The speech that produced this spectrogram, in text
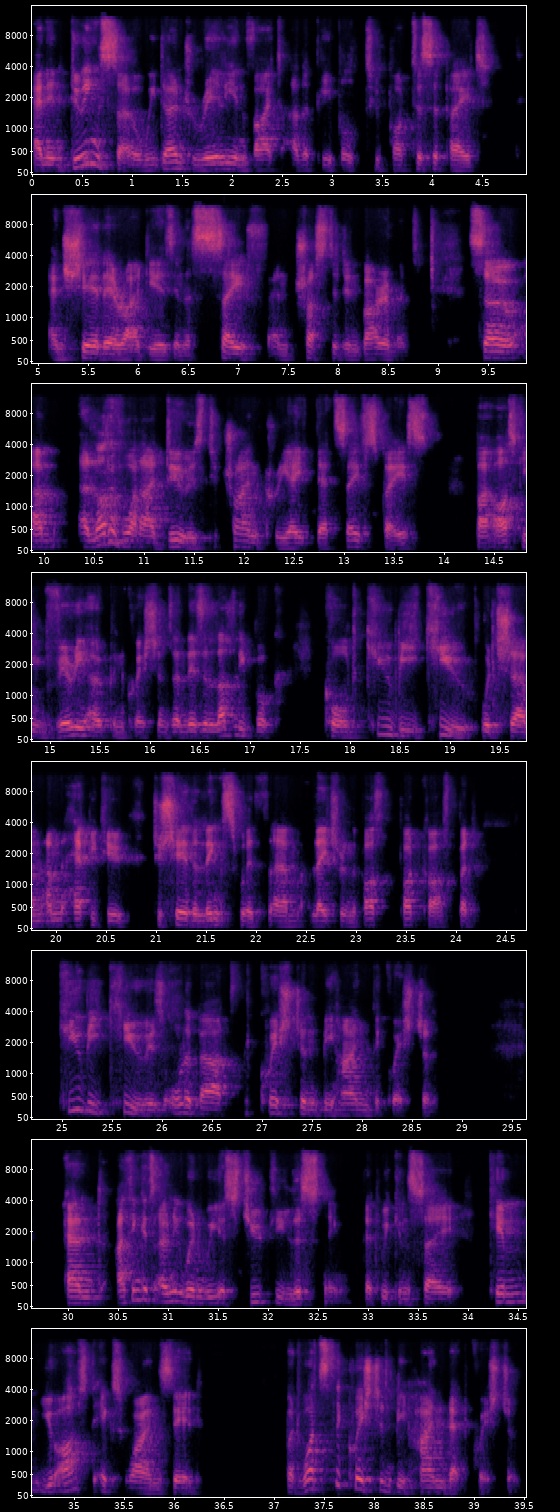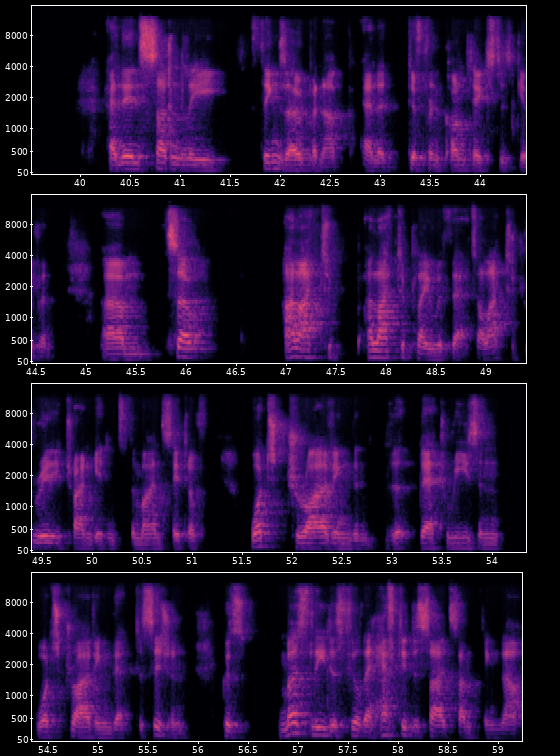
And in doing so, we don't really invite other people to participate and share their ideas in a safe and trusted environment. So um, a lot of what I do is to try and create that safe space by asking very open questions. And there's a lovely book called QBQ, which um, I'm happy to, to share the links with um, later in the podcast. But QBQ is all about the question behind the question. And I think it's only when we astutely listening that we can say, Kim, you asked X, Y, and Z. But what's the question behind that question? And then suddenly things open up and a different context is given. Um, so I like to I like to play with that. I like to really try and get into the mindset of what's driving the, the, that reason, what's driving that decision, because most leaders feel they have to decide something now,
